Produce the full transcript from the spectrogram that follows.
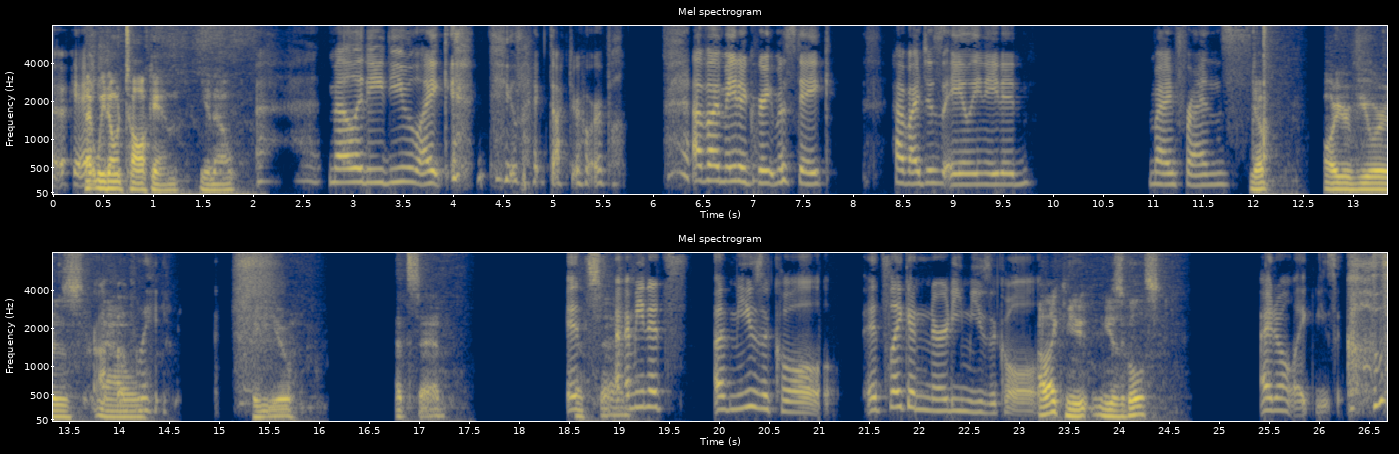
Okay. that. We don't talk in. You know. Melody, do you like do you like Dr. Horrible? Have I made a great mistake? Have I just alienated my friends? Yep. All your viewers Probably. now hate you. That's sad. It's sad. I mean it's a musical. It's like a nerdy musical. I like mu- musicals. I don't like musicals.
